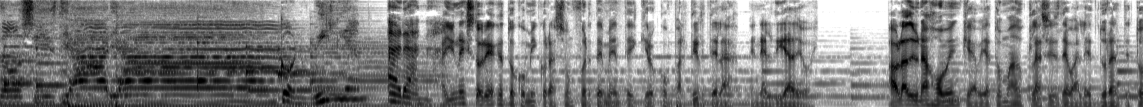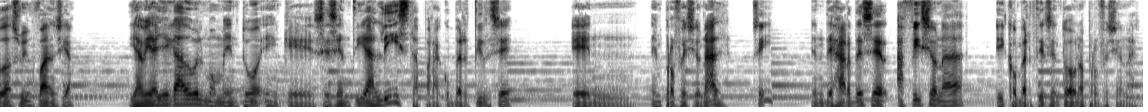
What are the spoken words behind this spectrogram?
dosis diaria con William Arana. Hay una historia que tocó mi corazón fuertemente y quiero compartírtela en el día de hoy. Habla de una joven que había tomado clases de ballet durante toda su infancia y había llegado el momento en que se sentía lista para convertirse en, en profesional, ¿sí? En dejar de ser aficionada y convertirse en toda una profesional.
